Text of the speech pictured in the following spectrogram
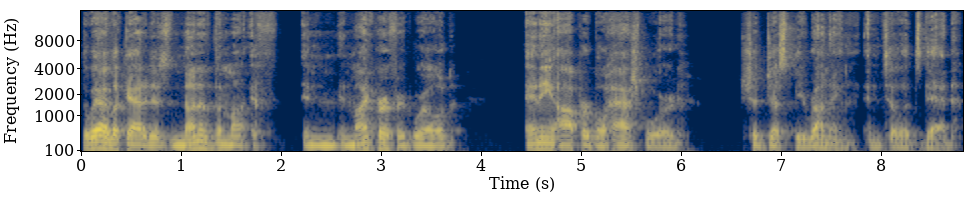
the way I look at it is none of the if in in my perfect world any operable hash board should just be running until it's dead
